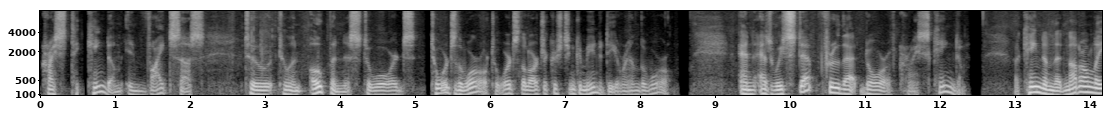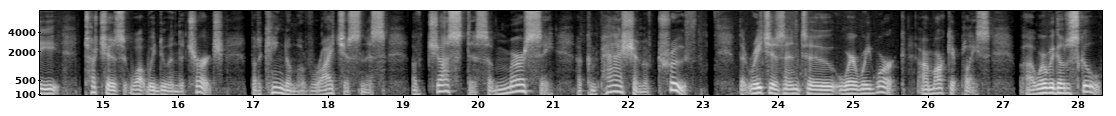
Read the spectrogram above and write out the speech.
Christ's kingdom invites us to to an openness towards towards the world, towards the larger Christian community around the world. And as we step through that door of Christ's kingdom, a kingdom that not only touches what we do in the church, but a kingdom of righteousness, of justice, of mercy, of compassion, of truth that reaches into where we work, our marketplace, uh, where we go to school,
